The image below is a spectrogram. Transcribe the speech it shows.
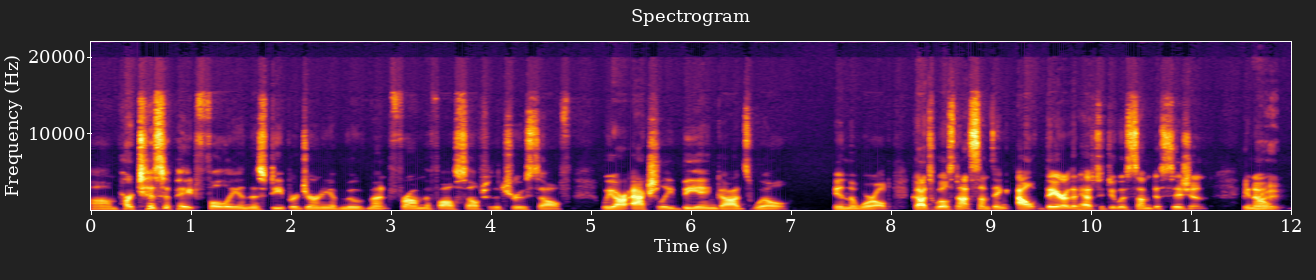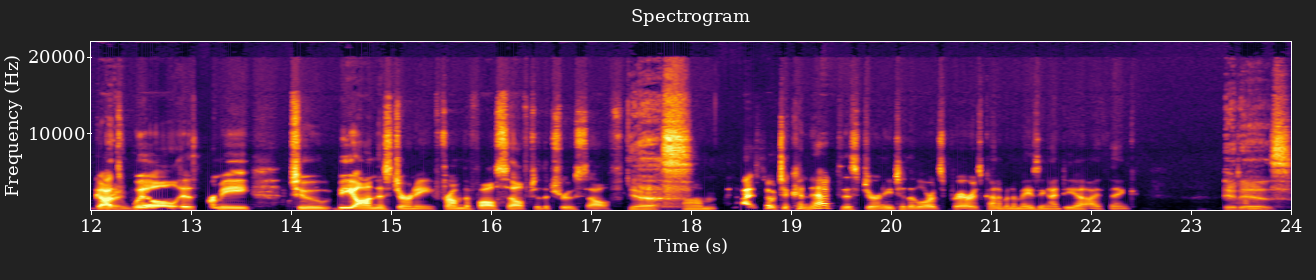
um, participate fully in this deeper journey of movement from the false self to the true self. We are actually being God's will in the world. God's will is not something out there that has to do with some decision. You know, Right. God's Right. will is for me to be on this journey from the false self to the true self. Yes. Um, I, so to connect this journey to the Lord's Prayer is kind of an amazing idea, I think. It Um, is.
